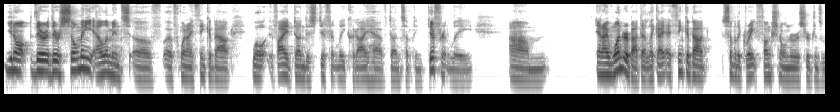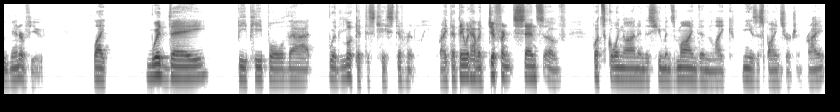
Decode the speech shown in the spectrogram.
you know, there there's so many elements of of when I think about, well, if I had done this differently, could I have done something differently? Um, and I wonder about that. Like, I, I think about some of the great functional neurosurgeons we've interviewed, like would they be people that would look at this case differently, right? That they would have a different sense of what's going on in this human's mind than like me as a spine surgeon, right?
